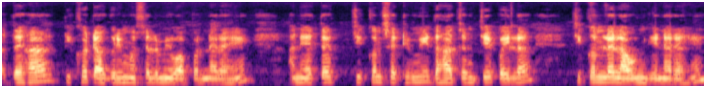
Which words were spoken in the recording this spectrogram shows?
आता हा तिखट आगरी मसाला मी वापरणार आहे आणि आता चिकनसाठी मी दहा चमचे पहिला चिकनला लावून घेणार आहे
